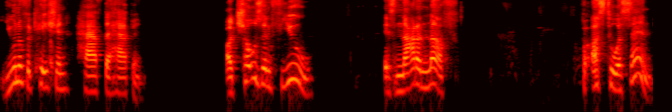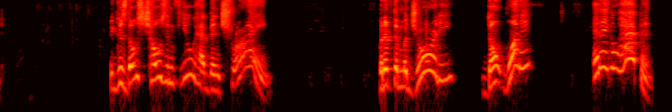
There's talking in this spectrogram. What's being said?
unification have to happen. A chosen few is not enough for us to ascend. Because those chosen few have been trying. But if the majority don't want it, it ain't gonna happen.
